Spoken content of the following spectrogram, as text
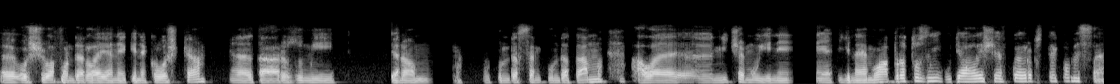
eh, Ursula von der Leyen je ginekoložka, eh, ta rozumí jenom kunda sem, kunda tam, ale eh, ničemu jiný, jinému a proto z ní udělali šéfku Evropské komise.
